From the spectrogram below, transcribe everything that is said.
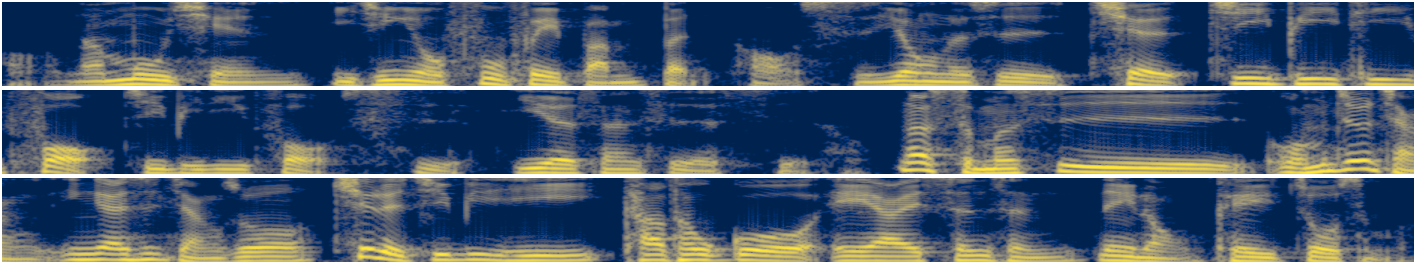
哦。那目前已经有付费版本哦，使用的是 ChatGPT Four，GPT Four 四，一二三四的四。那什么是？我们就讲，应该是讲说 ChatGPT 它透过 AI 生成内容可以做什么？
